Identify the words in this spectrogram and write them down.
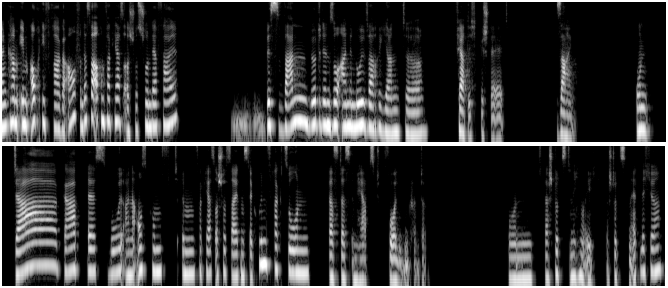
dann kam eben auch die Frage auf, und das war auch im Verkehrsausschuss schon der Fall, bis wann würde denn so eine Nullvariante fertiggestellt sein? Und da gab es wohl eine Auskunft im Verkehrsausschuss seitens der Grünen Fraktion, dass das im Herbst vorliegen könnte. Und da stutzte nicht nur ich, da stutzten etliche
